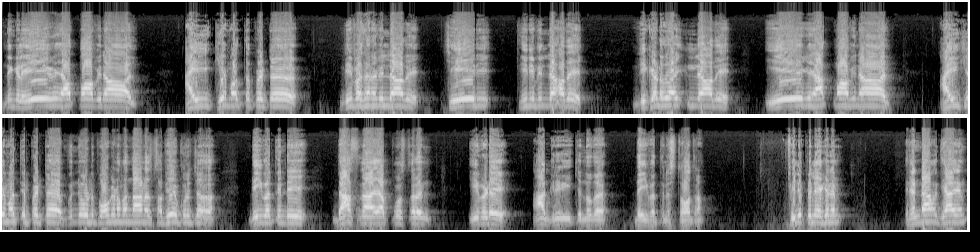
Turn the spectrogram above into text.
നിങ്ങൾ ഏക ആത്മാവിനാൽ ഐക്യമത്തപ്പെട്ട് വിഭജനമില്ലാതെ ചേരി തിരിവില്ലാതെ വികടത ഇല്ലാതെ ഏക ആത്മാവിനാൽ ഐക്യമത്യപ്പെട്ട് മുന്നോട്ട് പോകണമെന്നാണ് സഭയെക്കുറിച്ച് ദൈവത്തിന്റെ ദാസനായ അപ്പോസ്തലൻ ഇവിടെ ആഗ്രഹിക്കുന്നത്. ദൈവത്തിന് സ്തോത്രം. ഫിലിപ്പ് ലേഖനം രണ്ടാം അധ്യായം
